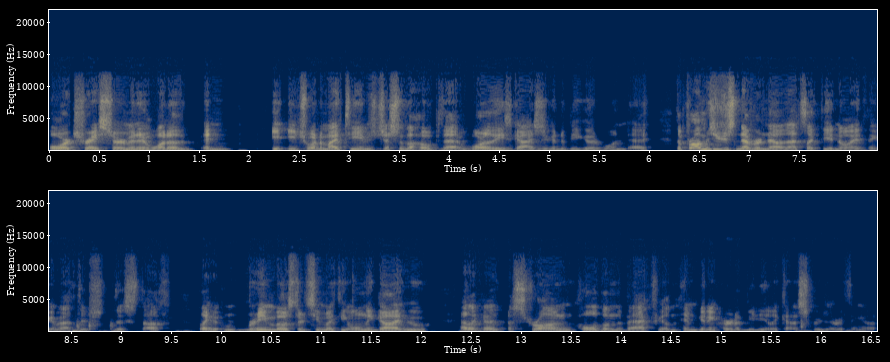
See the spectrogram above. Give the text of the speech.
or Trey Sermon in one of in each one of my teams, just in the hope that one of these guys is going to be good one day. The problem is you just never know. That's like the annoying thing about this this stuff. Like Raheem Mostert seemed like the only guy who had like a, a strong hold on the backfield, and him getting hurt immediately kind of screws everything up.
